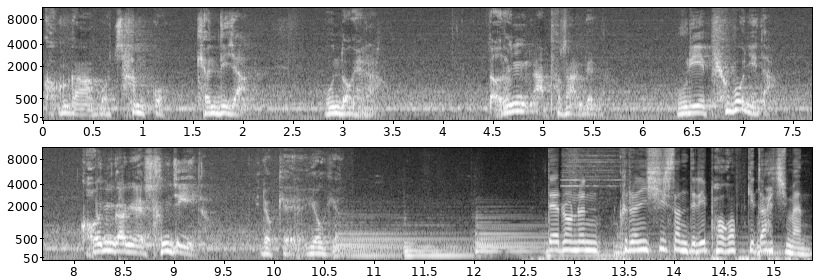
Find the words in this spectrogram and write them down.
건강하고 참고 견디자. 운동해라. 너는 아파서 안 된다. 우리의 표본이다. 건강의 상징이다. 이렇게 여겨. 때로는 그런 시선들이 버겁기도 하지만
